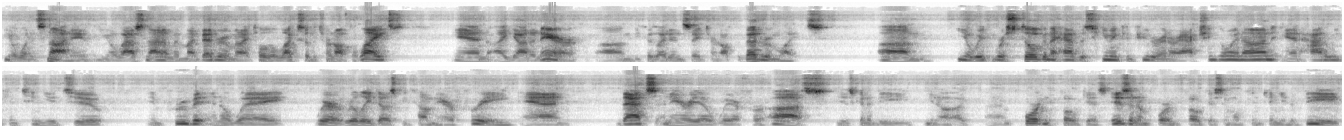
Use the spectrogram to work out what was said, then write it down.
you know when it's not. And, you know last night i'm in my bedroom and i told alexa to turn off the lights and i got an error um, because i didn't say turn off the bedroom lights. Um, you know we, we're still going to have this human computer interaction going on and how do we continue to improve it in a way where it really does become air free and that's an area where for us is going to be you know a, an important focus is an important focus and will continue to be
